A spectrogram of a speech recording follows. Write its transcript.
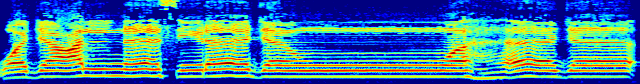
وجعلنا سراجا وهاجا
